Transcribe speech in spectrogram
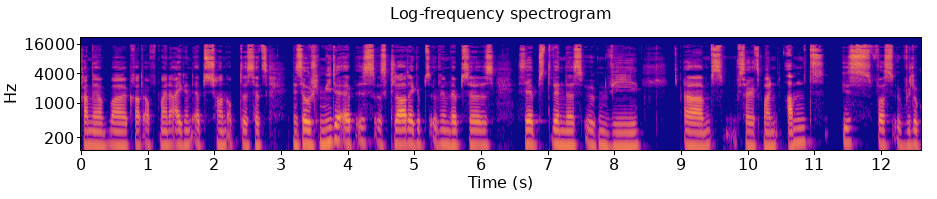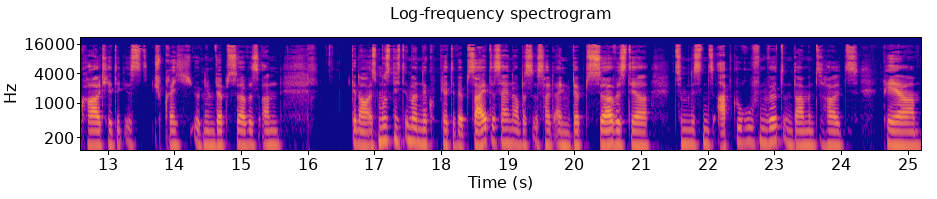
kann ja mal gerade auf meine eigenen Apps schauen, ob das jetzt eine Social Media App ist. Ist klar, da gibt es irgendeinen Webservice, selbst wenn das irgendwie, ähm, ich sage jetzt mal, ein Amt ist, was irgendwie lokal tätig ist, spreche ich irgendeinen Webservice an genau, es muss nicht immer eine komplette Webseite sein, aber es ist halt ein Webservice, der zumindest abgerufen wird und damit halt per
